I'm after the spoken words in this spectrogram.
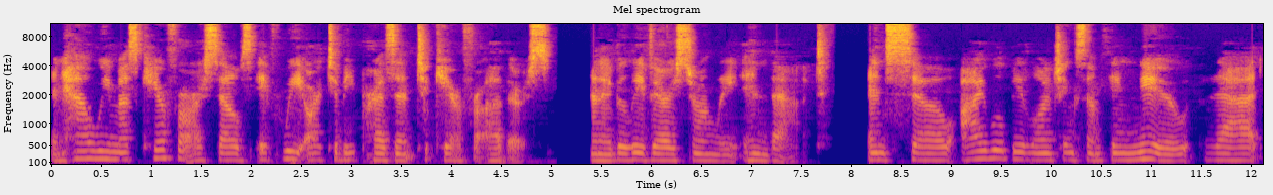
and how we must care for ourselves if we are to be present to care for others. And I believe very strongly in that. And so I will be launching something new that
